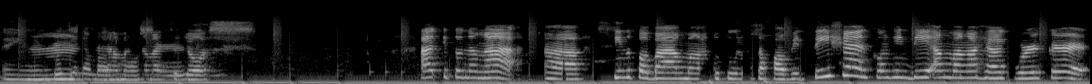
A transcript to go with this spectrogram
Ayun, buti Mm, naman salamat ho, naman sa sir. Diyos. At ito na nga, ah, sino pa ba ang mga tutulong sa COVID patient kung hindi ang mga health worker?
